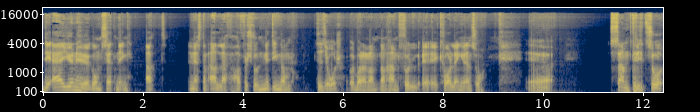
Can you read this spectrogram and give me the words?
det är ju en hög omsättning att nästan alla har försvunnit inom tio år och bara någon, någon handfull är kvar längre än så. Eh, samtidigt så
